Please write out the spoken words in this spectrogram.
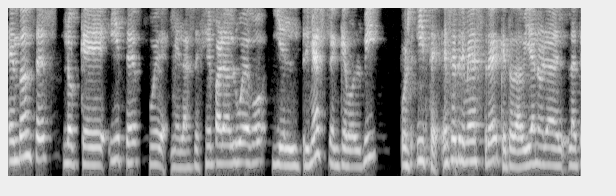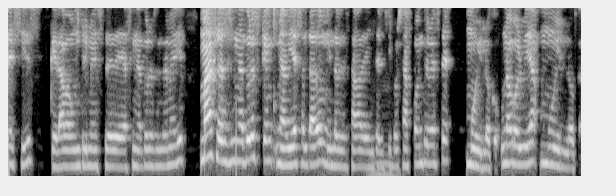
Entonces, lo que hice fue, me las dejé para luego y el trimestre en que volví, pues hice ese trimestre, que todavía no era el- la tesis, quedaba un trimestre de asignaturas entre medio, más las asignaturas que me había saltado mientras estaba de internship. O sea, fue un trimestre muy loco, una volvida muy loca.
